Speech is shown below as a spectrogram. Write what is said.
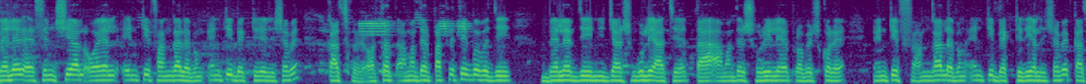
বেলের এসেনশিয়াল অয়েল অ্যান্টি ফাঙ্গাল এবং অ্যান্টি ব্যাকটেরিয়াল হিসাবে কাজ করে। অর্থাৎ আমাদের প্রাকৃতিকভাবে যে বেলের যে নির্যাসগুলি আছে, তা আমাদের শরীরে প্রবেশ করে অ্যান্টি ফাঙ্গাল এবং অ্যান্টি ব্যাকটেরিয়াল হিসাবে কাজ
